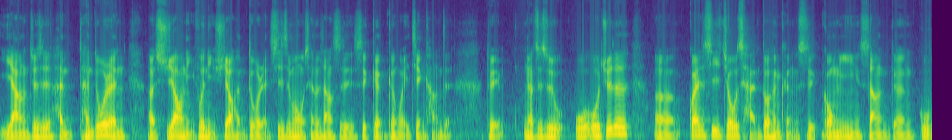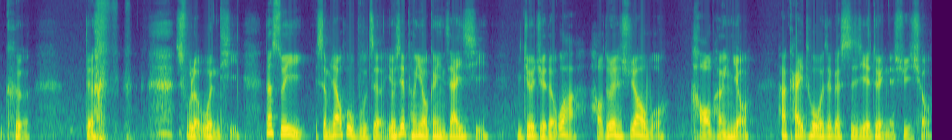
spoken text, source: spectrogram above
一样就是很很多人呃需要你，或你需要很多人，其实某种程度上是是更更为健康的。对，那就是我我觉得呃关系纠缠都很可能是供应商跟顾客的 出了问题。那所以什么叫互补者？有些朋友跟你在一起，你就会觉得哇，好多人需要我，好朋友，他开拓这个世界对你的需求，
